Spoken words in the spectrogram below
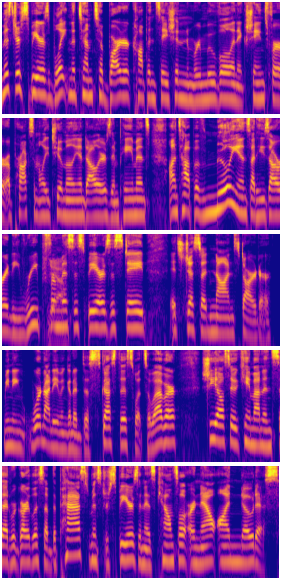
Mr. Spears' blatant attempt to barter compensation and removal in exchange for approximately $2 million in payments on top of millions that he's already reaped from Yeah. Mrs. Spears' estate. It's just a non starter, meaning we're not even going to discuss this whatsoever. She also came out and said, regardless of the past, Mr. Spears and his counsel are now on notice.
